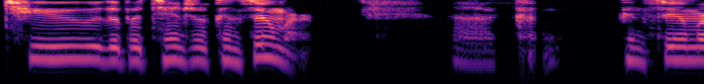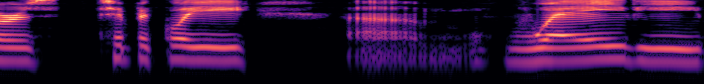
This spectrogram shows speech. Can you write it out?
to the potential consumer. Uh, c- consumers typically um, weigh the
